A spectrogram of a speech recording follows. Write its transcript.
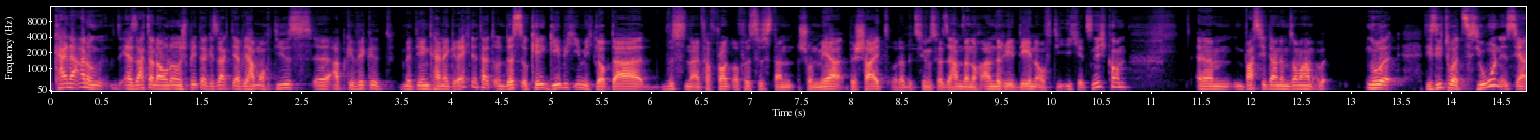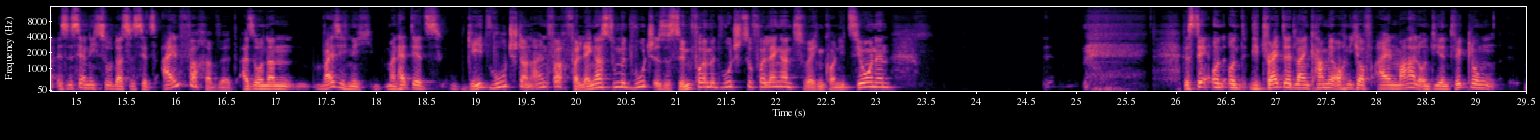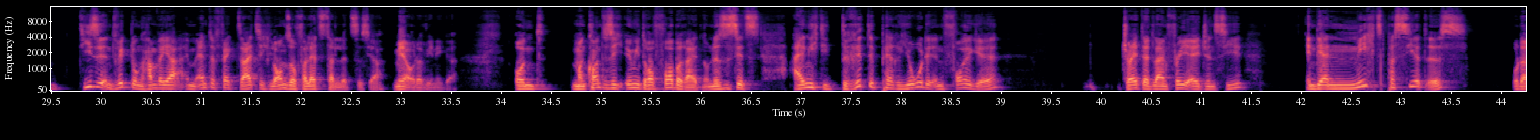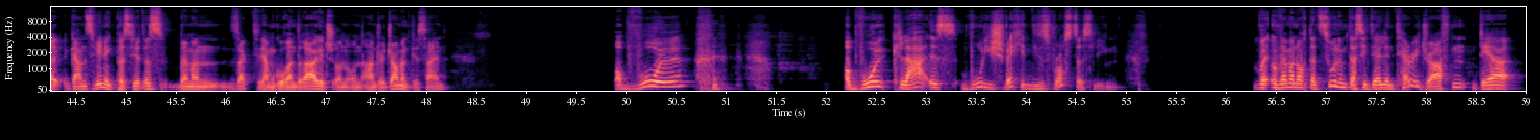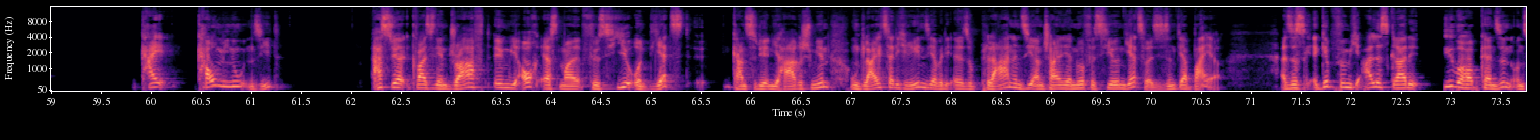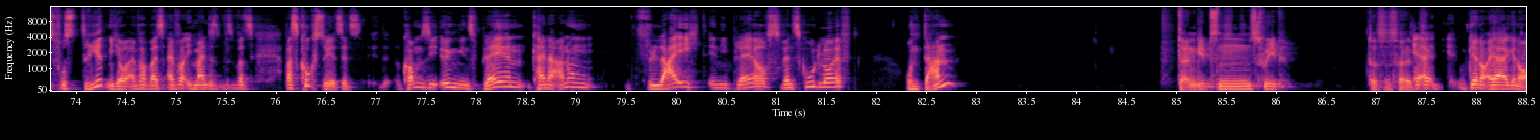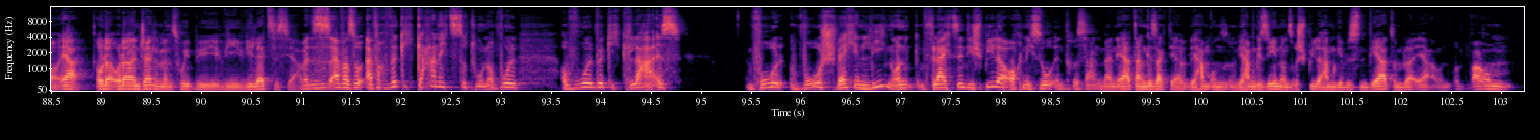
keine Ahnung, er sagt dann auch noch später gesagt, ja, wir haben auch Deals äh, abgewickelt, mit denen keiner gerechnet hat. Und das, okay, gebe ich ihm. Ich glaube, da wissen einfach Front Offices dann schon mehr Bescheid oder beziehungsweise haben dann noch andere Ideen, auf die ich jetzt nicht komme, ähm, was sie dann im Sommer haben. Nur die Situation ist ja, es ist ja nicht so, dass es jetzt einfacher wird. Also und dann weiß ich nicht, man hätte jetzt, geht Wutsch dann einfach? Verlängerst du mit Wutsch? Ist es sinnvoll, mit Wutsch zu verlängern? Zu welchen Konditionen? Das Ding, und, und die Trade Deadline kam ja auch nicht auf einmal und die Entwicklung diese Entwicklung haben wir ja im Endeffekt, seit sich Lonzo verletzt hat letztes Jahr, mehr oder weniger. Und man konnte sich irgendwie darauf vorbereiten. Und es ist jetzt eigentlich die dritte Periode in Folge, Trade Deadline Free Agency, in der nichts passiert ist oder ganz wenig passiert ist, wenn man sagt, sie haben Goran Dragic und, und Andre Drummond gesigned. Obwohl, obwohl klar ist, wo die Schwächen dieses Rosters liegen. Und wenn man noch dazu nimmt, dass sie Dallin Terry draften, der kaum Minuten sieht, hast du ja quasi den Draft irgendwie auch erstmal fürs Hier und Jetzt kannst du dir in die Haare schmieren und gleichzeitig reden sie aber, also planen sie anscheinend ja nur fürs Hier und Jetzt, weil sie sind ja Bayer. Also es ergibt für mich alles gerade überhaupt keinen Sinn und es frustriert mich auch einfach, weil es einfach, ich meine, was, was guckst du jetzt? Jetzt kommen sie irgendwie ins Play-In, keine Ahnung, vielleicht in die Playoffs, wenn es gut läuft und dann? Dann gibt's einen Sweep. Das ist halt. Ja, genau, ja, genau, ja. Oder, oder ein Gentleman Sweep wie, wie, wie letztes Jahr. Aber das ist einfach so, einfach wirklich gar nichts zu tun, obwohl, obwohl wirklich klar ist, wo, wo Schwächen liegen. Und vielleicht sind die Spieler auch nicht so interessant. Meine, er hat dann gesagt, ja, wir haben uns, wir haben gesehen, unsere Spieler haben gewissen Wert und ja, und, und warum,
